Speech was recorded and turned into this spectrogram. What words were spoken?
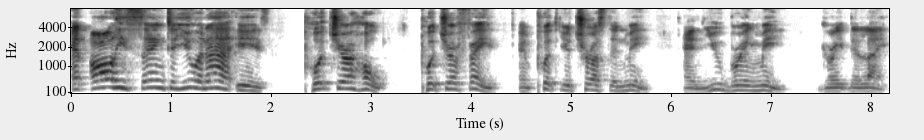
And all He's saying to you and I is, put your hope, put your faith, and put your trust in me, and you bring me great delight.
